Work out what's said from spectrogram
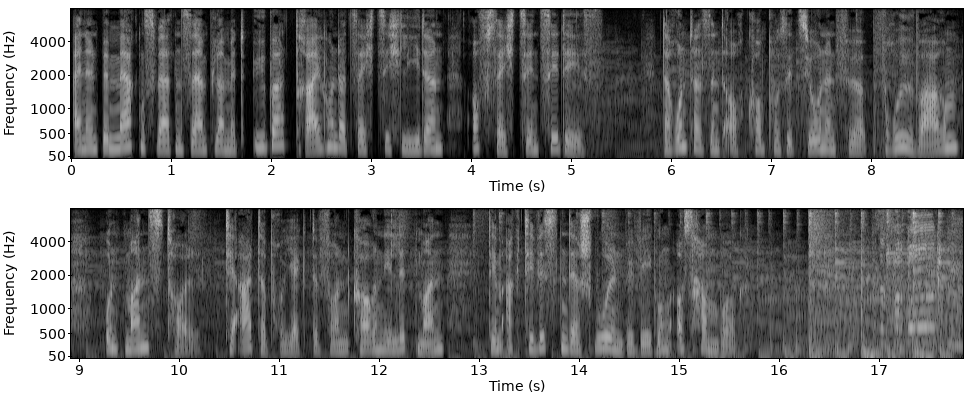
einen bemerkenswerten Sampler mit über 360 Liedern auf 16 CDs. Darunter sind auch Kompositionen für Brühwarm und Mannstoll, Theaterprojekte von Corny Littmann, dem Aktivisten der Schwulenbewegung aus Hamburg. Das ist verboten.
